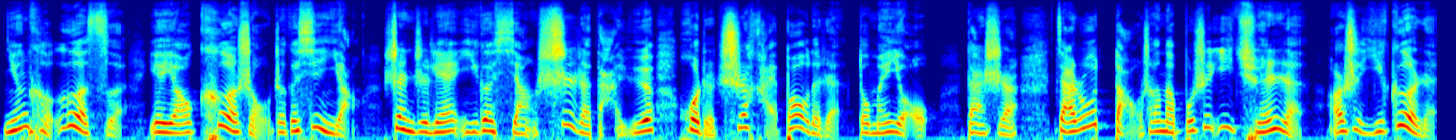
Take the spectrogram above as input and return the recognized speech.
宁可饿死，也要恪守这个信仰，甚至连一个想试着打鱼或者吃海豹的人都没有。但是，假如岛上的不是一群人，而是一个人，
